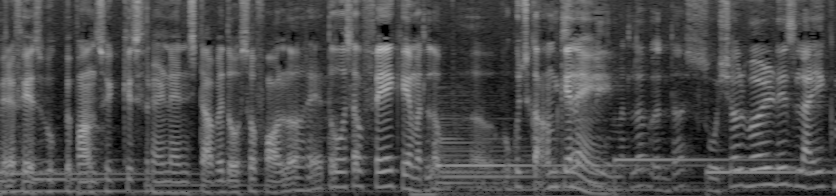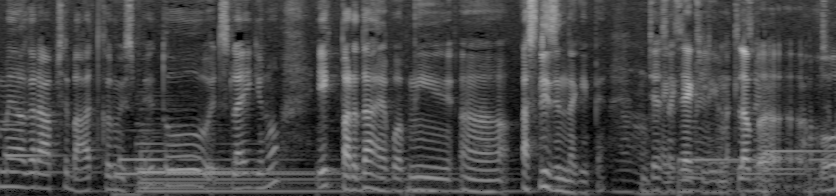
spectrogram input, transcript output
मेरे फेसबुक पे पाँच सौ इक्कीस फ्रेंड है इंस्टा पे दो सौ फॉलोअर है तो वो सब फेक है मतलब वो कुछ काम के exactly, नहीं। मतलब the social world is like मैं अगर आपसे बात करूँ इस पर तो इट्स लाइक यू नो एक पर्दा है वो अपनी आ, असली ज़िंदगी पे। हाँ, जैसा एग्जैक्टली मतलब वो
